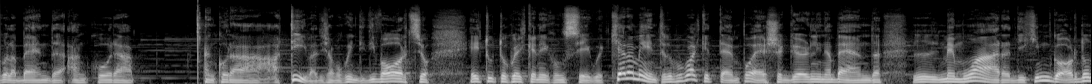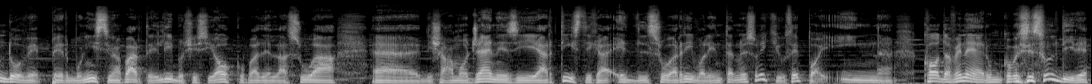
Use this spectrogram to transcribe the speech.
con la band ancora ancora attiva, diciamo, quindi divorzio e tutto quel che ne consegue. Chiaramente dopo qualche tempo esce Girl in a Band, il memoir di Kim Gordon dove per buonissima parte del libro ci si occupa della sua eh, diciamo genesi artistica e del suo arrivo all'interno di Sonic Youth e poi in Coda Venerum, come si suol dire,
